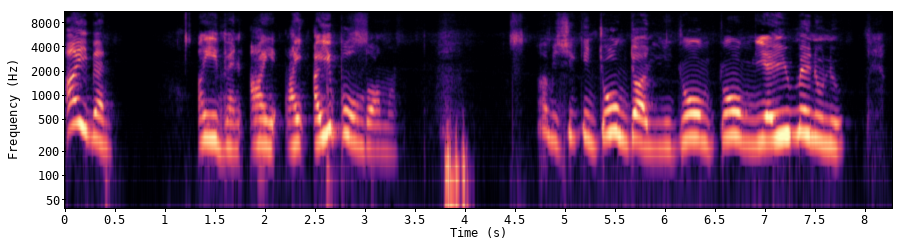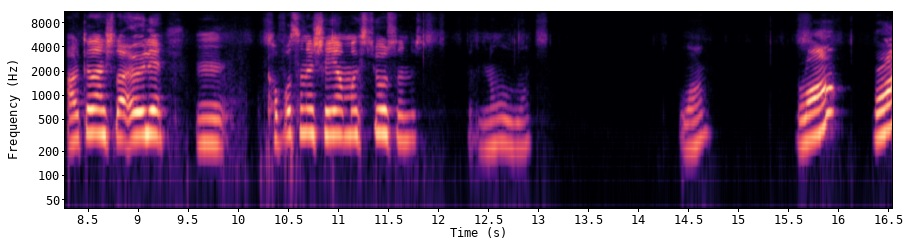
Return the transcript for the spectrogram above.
Ay ben. Ay ben. Ay. Ay. Ayıp oldu ama. Abi skin çok tatlı. Çok çok yiyeyim ben onu. Arkadaşlar öyle ım, kafasına şey yapmak istiyorsanız. Ne oldu lan? Lan? Lan? Lan?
